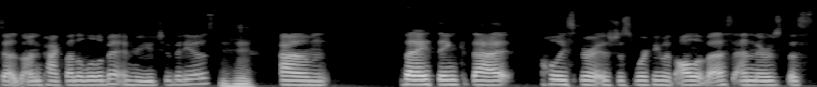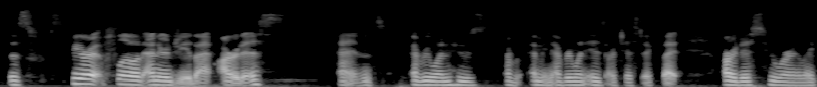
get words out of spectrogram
does unpack that a little bit in her youtube videos. Hmm um, but i think that holy spirit is just working with all of us and there's this this spirit flow of energy that artists and everyone who's i mean everyone is artistic but artists who are like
